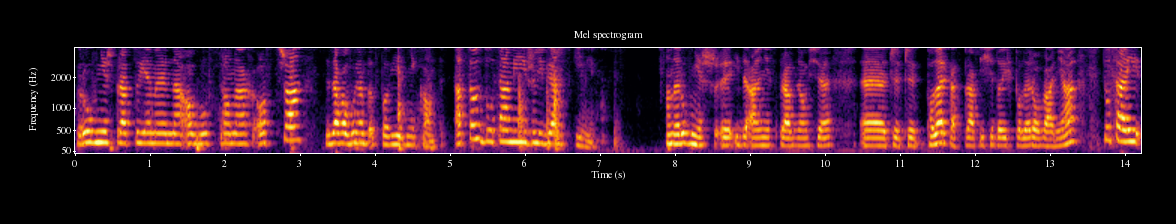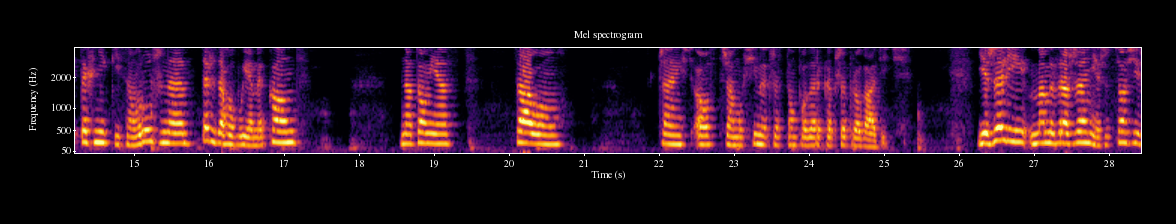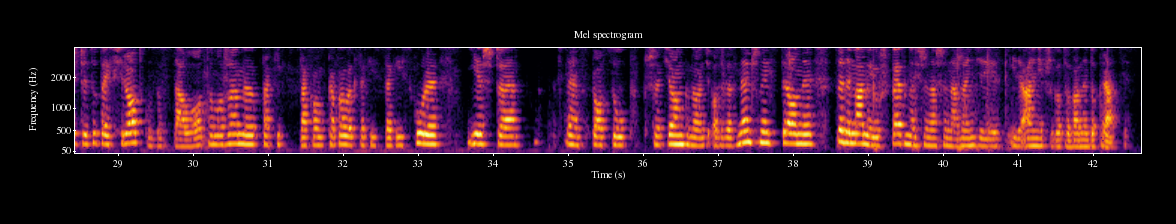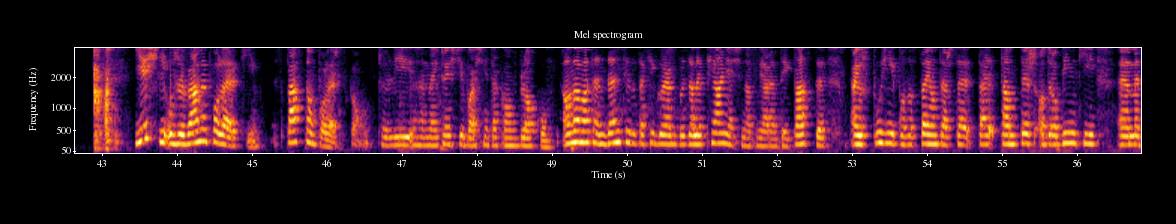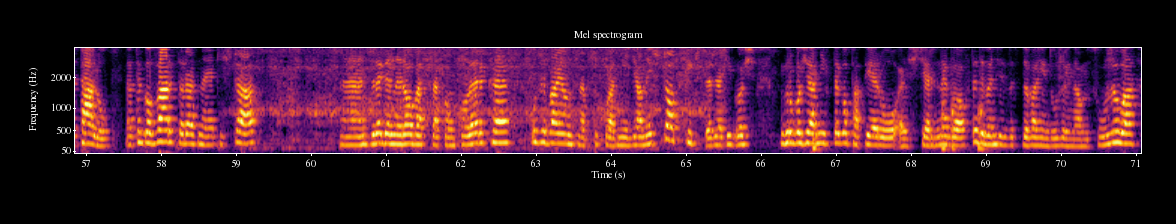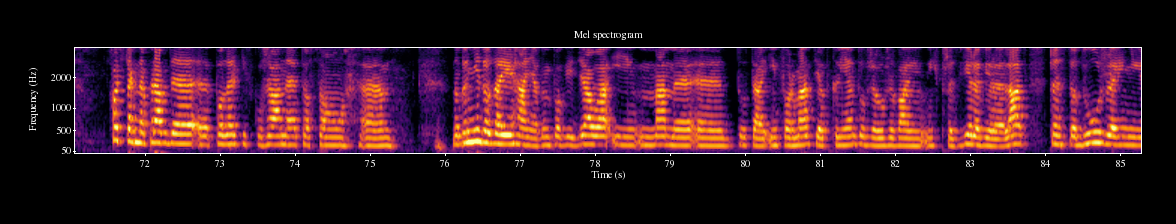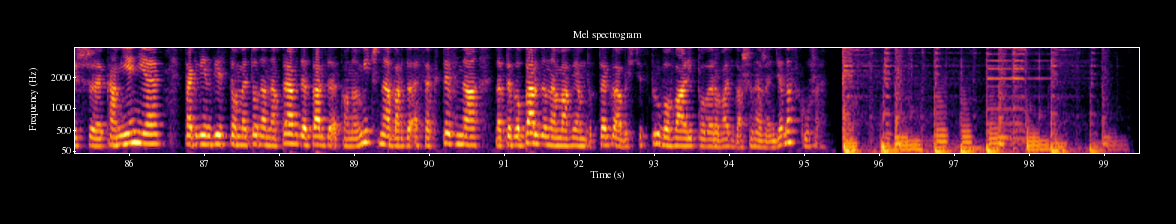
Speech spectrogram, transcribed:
Również pracujemy na obu stronach ostrza, zachowując odpowiedni kąt. A co z dłutami rzeźbiarskimi? One również y, idealnie sprawdzą się, e, czy, czy polerka sprawdzi się do ich polerowania. Tutaj techniki są różne, też zachowujemy kąt, natomiast całą część ostrza musimy przez tą polerkę przeprowadzić. Jeżeli mamy wrażenie, że coś jeszcze tutaj w środku zostało, to możemy taki, taką kawałek takiej, skóry jeszcze w ten sposób przeciągnąć od wewnętrznej strony. Wtedy mamy już pewność, że nasze narzędzie jest idealnie przygotowane do pracy. Jeśli używamy polerki z pastą polerską, czyli najczęściej właśnie taką w bloku, ona ma tendencję do takiego jakby zalepiania się nadmiarem tej pasty, a już później pozostają też te, te, tam też odrobinki e, metalu. Dlatego warto raz na jakiś czas e, zregenerować taką polerkę, używając na przykład miedzianej szczotki, czy też jakiegoś gruboziarnistego papieru e, ściernego. Wtedy będzie zdecydowanie dłużej nam służyła. Choć tak naprawdę e, polerki skórzane to są no do nie do zajechania bym powiedziała i mamy e, tutaj informacje od klientów, że używają ich przez wiele, wiele lat, często dłużej niż e, kamienie, tak więc jest to metoda naprawdę bardzo ekonomiczna, bardzo efektywna, dlatego bardzo namawiam do tego, abyście spróbowali polerować Wasze narzędzia na skórze.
